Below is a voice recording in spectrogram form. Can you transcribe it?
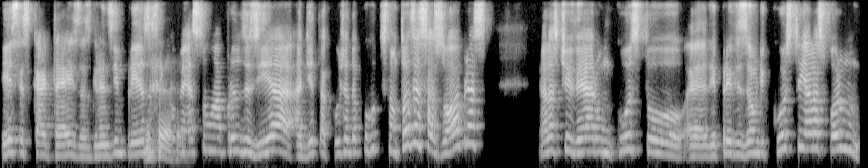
esses cartéis das grandes empresas que começam a produzir a, a dita cuja da corrupção. Todas essas obras elas tiveram um custo é, de previsão de custo e elas foram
